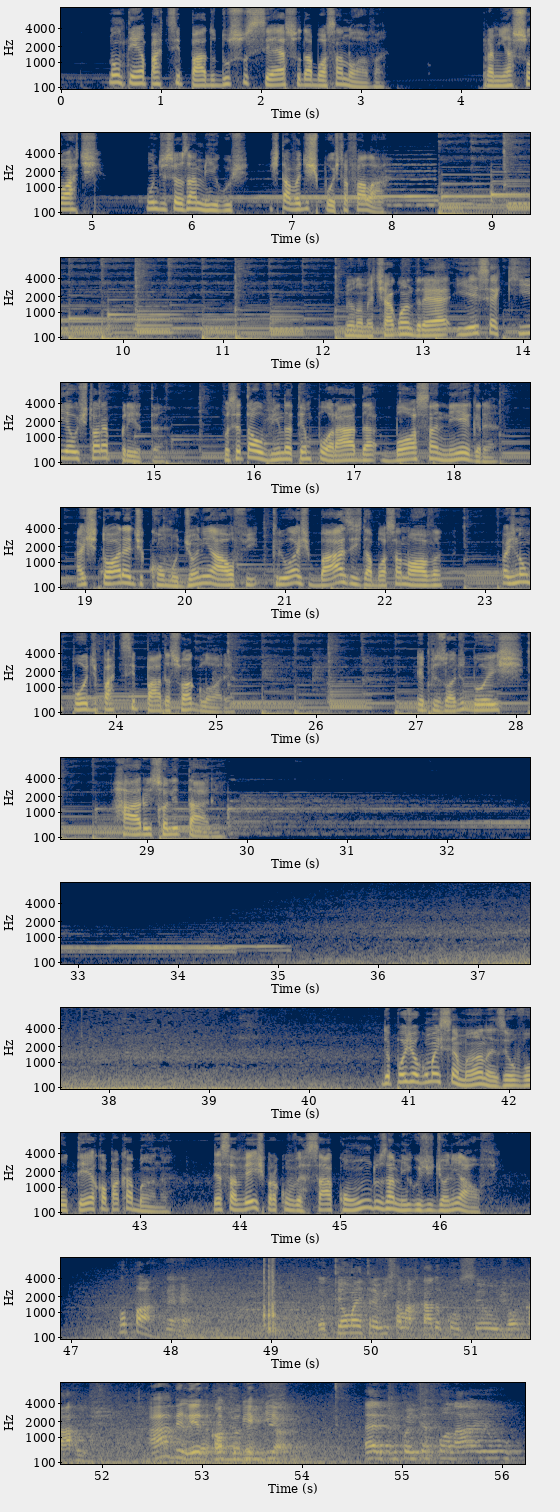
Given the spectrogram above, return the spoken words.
não tenha participado do sucesso da bossa nova. Para minha sorte, um de seus amigos estava disposto a falar. Meu nome é Thiago André e esse aqui é o História Preta. Você está ouvindo a temporada Bossa Negra, a história de como Johnny Alf criou as bases da bossa nova, mas não pôde participar da sua glória. Episódio 2 Raro e Solitário Depois de algumas semanas, eu voltei a Copacabana, dessa vez para conversar com um dos amigos de Johnny Alf. Opa! É. Eu tenho uma entrevista marcada com o seu João Carlos. Ah, beleza. Pode subir aqui, ó. É, ele pediu pra interfonar e eu...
